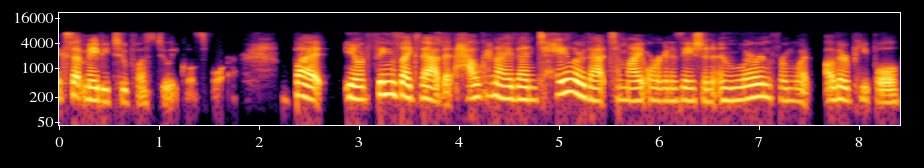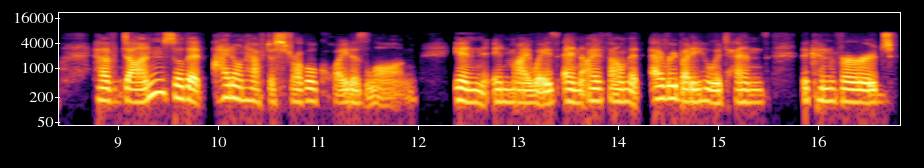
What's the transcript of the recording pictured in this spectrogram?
except maybe two plus two equals four. But you know, things like that, that how can I then tailor that to my organization and learn from what other people have done so that I don't have to struggle quite as long in in my ways and i found that everybody who attends the converge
